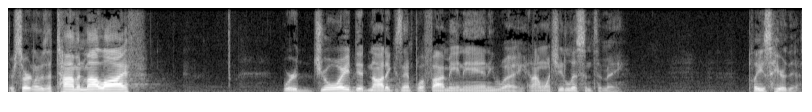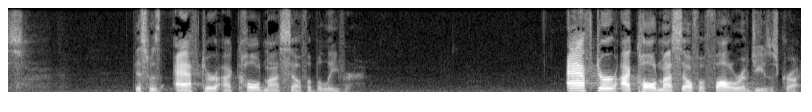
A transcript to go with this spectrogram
There certainly was a time in my life where joy did not exemplify me in any way. And I want you to listen to me. Please hear this. This was after I called myself a believer. After I called myself a follower of Jesus Christ.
